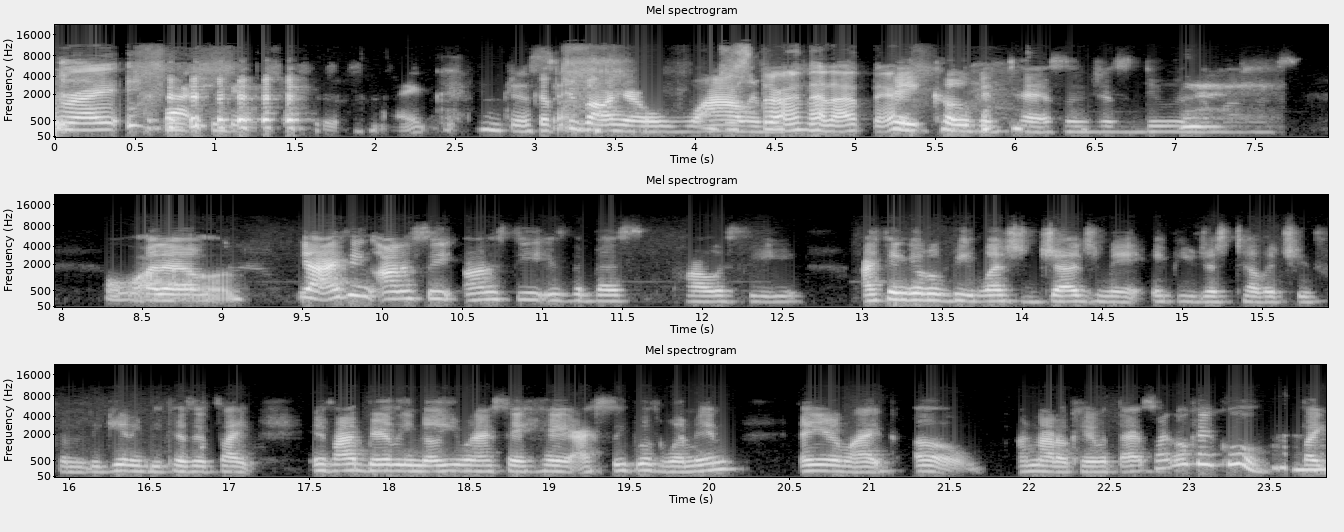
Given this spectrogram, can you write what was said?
right that should be like I'm just Because saying. people out here are just and throwing that out there fake COVID tests and just doing the most. wow. But, um, yeah, I think honestly, honesty is the best policy. I think it'll be less judgment if you just tell the truth from the beginning because it's like if I barely know you and I say, "Hey, I sleep with women," and you're like, "Oh, I'm not okay with that." It's like, okay, cool. Like,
